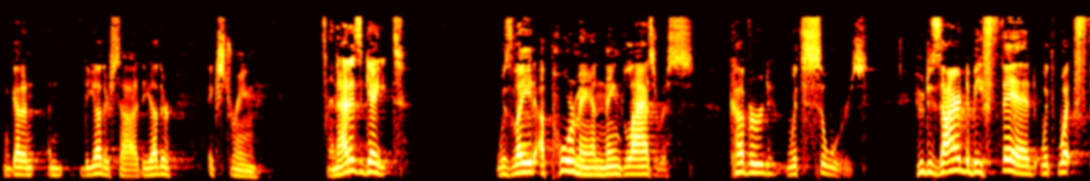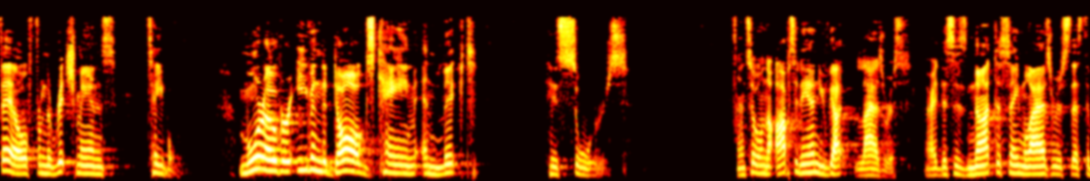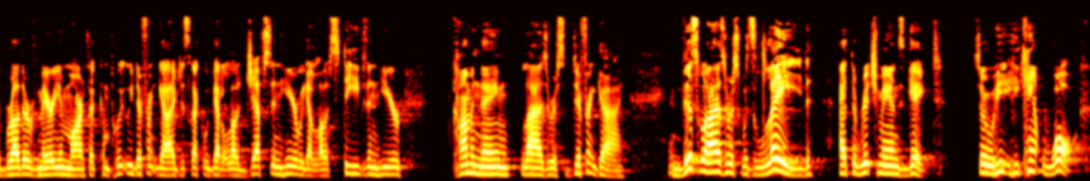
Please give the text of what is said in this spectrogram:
we've got a, a, the other side, the other extreme. And at his gate was laid a poor man named Lazarus, covered with sores, who desired to be fed with what fell from the rich man's table. Moreover, even the dogs came and licked his sores. And so on the opposite end, you've got Lazarus. All right, this is not the same Lazarus that's the brother of Mary and Martha, completely different guy, just like we've got a lot of Jeffs in here, we got a lot of Steves in here, common name, Lazarus, different guy. And this Lazarus was laid at the rich man's gate. So he, he can't walk.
